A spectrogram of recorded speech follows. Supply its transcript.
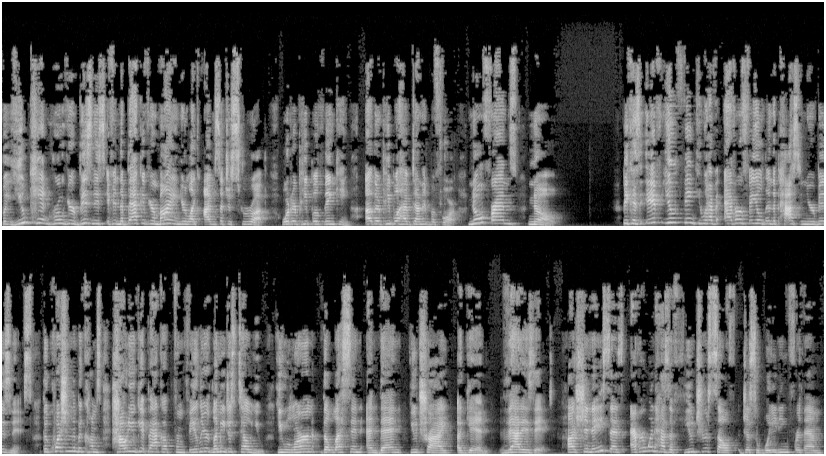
But you can't grow your business if in the back of your mind you're like, I'm such a screw up. What are people thinking? Other people have done it before. No, friends, no. Because if you think you have ever failed in the past in your business, the question then becomes how do you get back up from failure? Let me just tell you you learn the lesson and then you try again. That is it. Uh, Shanae says everyone has a future self just waiting for them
